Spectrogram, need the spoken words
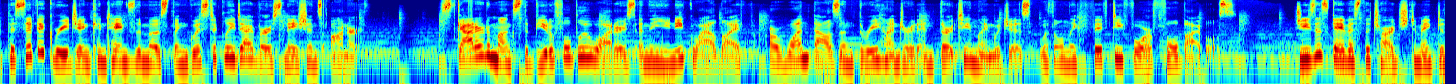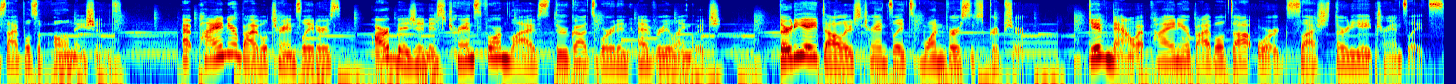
The Pacific region contains the most linguistically diverse nations on Earth. Scattered amongst the beautiful blue waters and the unique wildlife are 1,313 languages with only 54 full Bibles. Jesus gave us the charge to make disciples of all nations. At Pioneer Bible Translators, our vision is transformed lives through God's Word in every language. $38 translates one verse of Scripture. Give now at pioneerbible.org slash 38translates.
